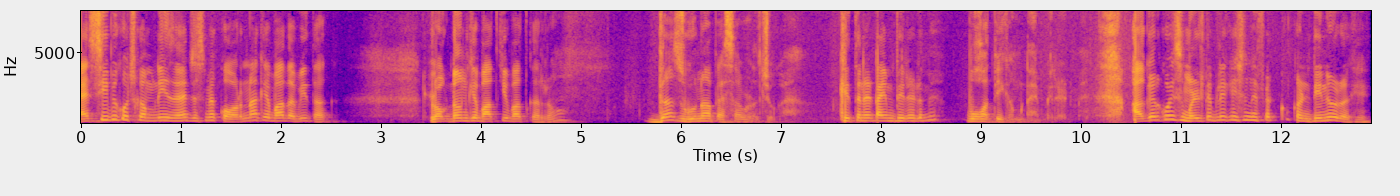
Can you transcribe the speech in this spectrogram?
ऐसी भी कुछ कंपनीज़ हैं जिसमें कोरोना के बाद अभी तक लॉकडाउन के बाद की बात कर रहा हूँ, दस गुना पैसा बढ़ चुका है। कितने टाइम पीरियड में? बहुत ही कम टाइम पीरियड में। अगर कोई इस मल्टीप्लीकेशन इफ़ेक्ट को कंटिन्यू रखे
